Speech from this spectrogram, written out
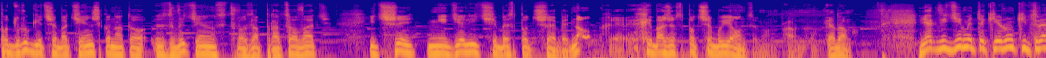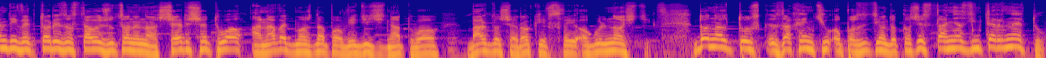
Po drugie, trzeba ciężko na to zwycięstwo zapracować. I trzy, nie dzielić się bez potrzeby. No, ch- chyba, że z potrzebującym, prawda, wiadomo. Jak widzimy, te kierunki, trendy i wektory zostały rzucone na szersze tło, a nawet można powiedzieć na tło bardzo szerokie w swojej ogólności. Donald Tusk zachęcił opozycję do korzystania z internetu.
